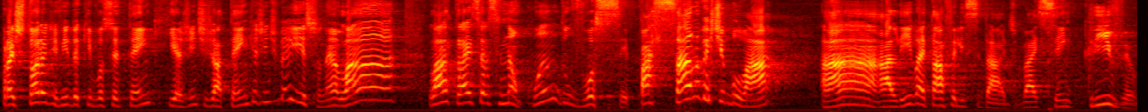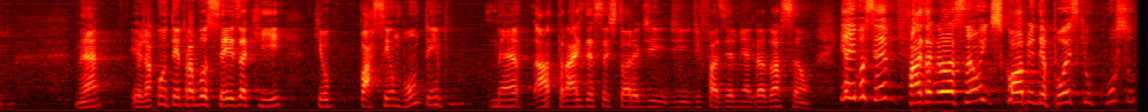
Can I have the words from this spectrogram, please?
para a história de vida que você tem, que a gente já tem, que a gente vê isso. Né? Lá, lá atrás, era assim: não, quando você passar no vestibular, ah, ali vai estar a felicidade, vai ser incrível. Né? Eu já contei para vocês aqui que eu passei um bom tempo né, atrás dessa história de, de, de, fazer a minha graduação. E aí você faz a graduação e descobre depois que o curso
